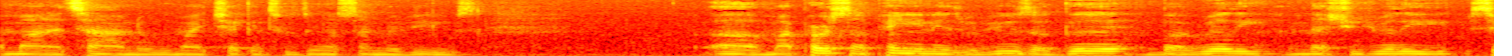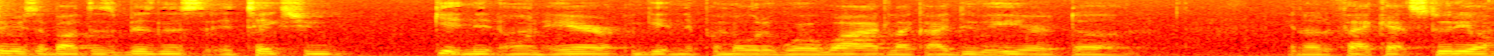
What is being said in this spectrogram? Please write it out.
amount of time that we might check into doing some reviews. Uh, my personal opinion is reviews are good, but really, unless you're really serious about this business, it takes you getting it on air and getting it promoted worldwide, like I do here at the, you know, the Phat Kat Studio.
